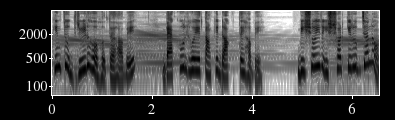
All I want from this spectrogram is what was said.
কিন্তু দৃঢ় হতে হবে, ব্যাকুল হয়ে তাকে ডাকতে হবে। বিষয়ীর ঈশ্বর কিরূপ জানো?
